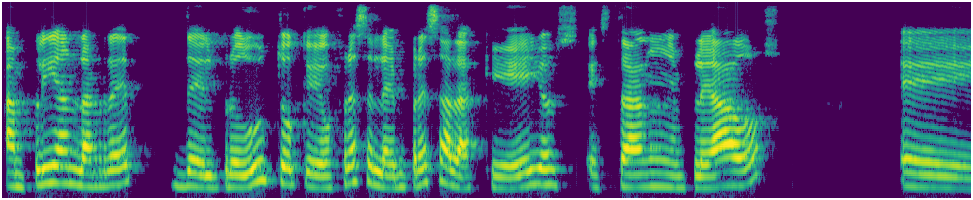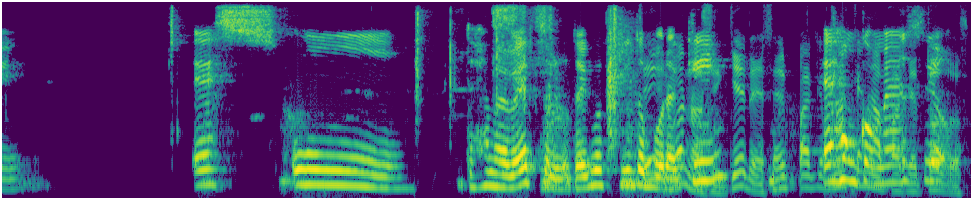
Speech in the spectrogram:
amplían la red del producto que ofrece la empresa a la que ellos están empleados. Eh, es un déjame ver, se lo tengo escrito por aquí. Si quieres, es para que, es un comercio, todos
